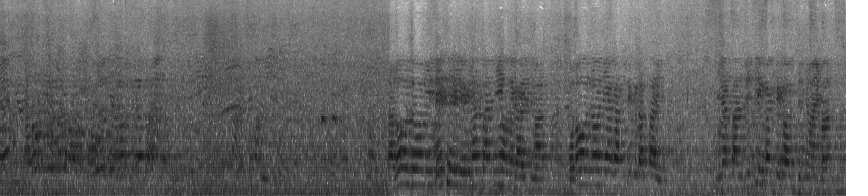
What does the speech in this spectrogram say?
す。車道に車道上に出ている皆さんにお願いします。歩道上に上がってください皆さん自身が怪我をしてしまいます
